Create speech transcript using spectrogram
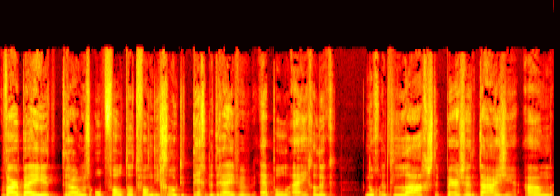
Waarbij het trouwens opvalt dat van die grote techbedrijven Apple eigenlijk nog het laagste percentage aan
